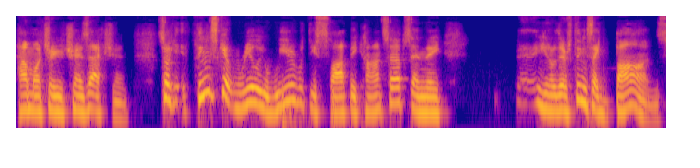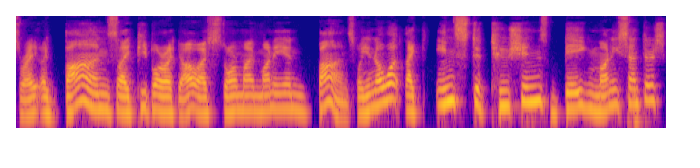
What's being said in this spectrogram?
how much are your transaction? So things get really weird with these sloppy concepts and they you know, there's things like bonds, right? Like bonds, like people are like, oh, I store my money in bonds. Well, you know what? Like institutions, big money centers,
